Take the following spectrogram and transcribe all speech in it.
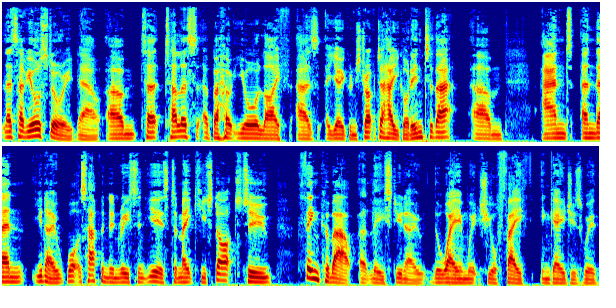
Let's have your story now. Um, t- tell us about your life as a yoga instructor, how you got into that, um, and and then you know what has happened in recent years to make you start to think about at least you know the way in which your faith engages with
